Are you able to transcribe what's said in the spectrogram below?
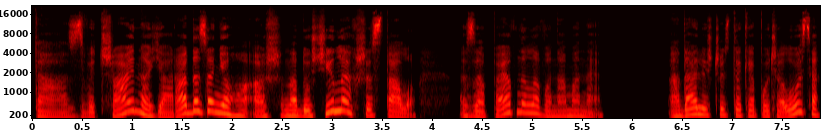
Та, звичайно, я рада за нього, аж на душі легше стало, запевнила вона мене. А далі щось таке почалося,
